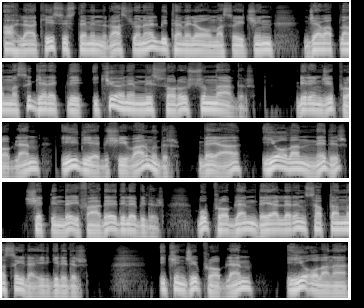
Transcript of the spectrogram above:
Ahlaki sistemin rasyonel bir temeli olması için cevaplanması gerekli iki önemli soru şunlardır. Birinci problem, iyi diye bir şey var mıdır? Veya iyi olan nedir? şeklinde ifade edilebilir. Bu problem değerlerin saptanmasıyla ilgilidir. İkinci problem, iyi olana,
